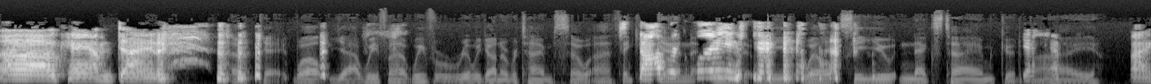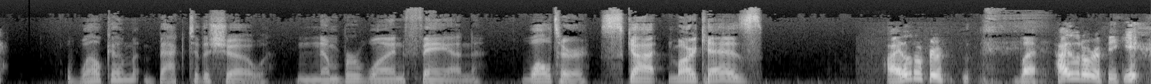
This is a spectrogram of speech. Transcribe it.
okay, I'm done. Okay, well, yeah, we've uh, we've really gone over time, so uh, thank Stop you again, recording. and we will see you next time. Yeah. Goodbye. Bye. Welcome back to the show. Number one fan, Walter Scott Marquez. Hi, little Ra- Hi, little Rafiki.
